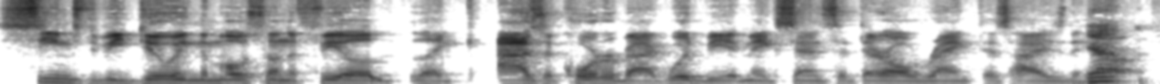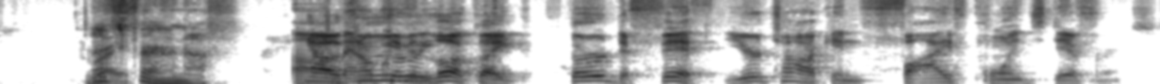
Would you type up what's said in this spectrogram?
seems to be doing the most on the field, like as a quarterback would be, it makes sense that they're all ranked as high as they yeah, are. That's right. fair enough. Now, um, if you even clearly... look like third to fifth, you're talking five points difference.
